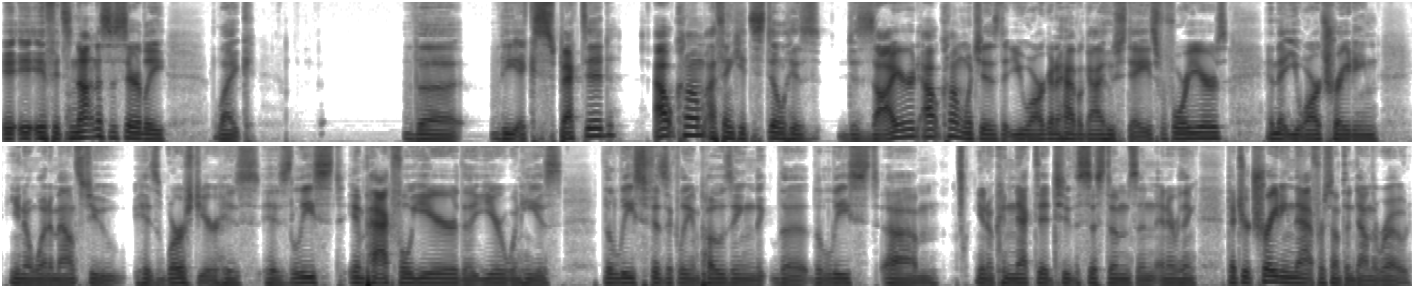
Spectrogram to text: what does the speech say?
if it's not necessarily like the the expected outcome, I think it's still his desired outcome, which is that you are going to have a guy who stays for four years and that you are trading you know what amounts to his worst year his his least impactful year the year when he is the least physically imposing the the, the least um, you know connected to the systems and, and everything that you're trading that for something down the road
